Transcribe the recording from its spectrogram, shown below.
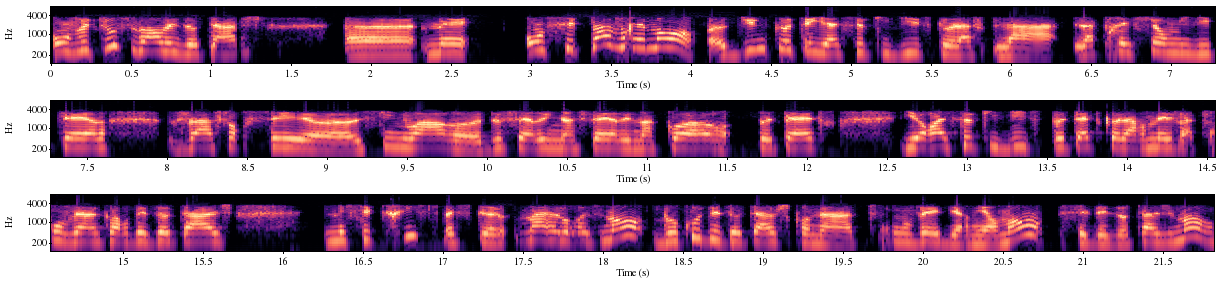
On veut tous voir les otages, euh, mais on ne sait pas vraiment. Euh, d'une côté, il y a ceux qui disent que la, la, la pression militaire va forcer euh, Sinoir euh, de faire une affaire, un accord, peut-être. Il y aura ceux qui disent peut-être que l'armée va trouver encore des otages. Mais c'est triste parce que malheureusement, beaucoup des otages qu'on a trouvés dernièrement, c'est des otages morts.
